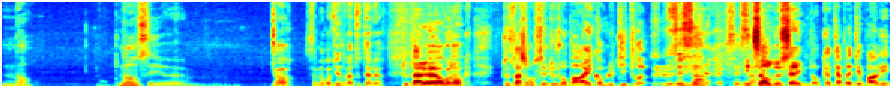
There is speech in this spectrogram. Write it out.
non Non. C'est. euh, Ah, ça me reviendra tout à l'heure. Tout à l'heure, Voilà. donc, de toute façon, c'est toujours pareil, comme le titre le C'est dit. ça, c'est It's ça. All the Same, donc interprété par les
